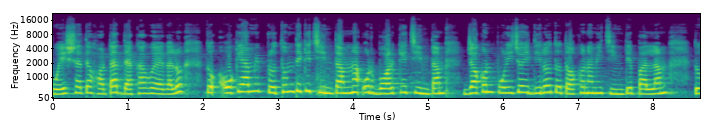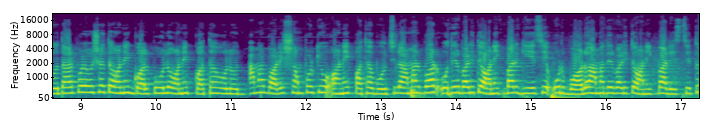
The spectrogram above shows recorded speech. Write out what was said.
বইয়ের সাথে হঠাৎ দেখা হয়ে গেল। তো ওকে আমি প্রথম থেকে চিনতাম না, ওর বরকে চিনতাম। যখন পরিচয় দিল তো তখন আমি চিনতে পারলাম। তো তারপরে ওর সাথে অনেক গল্প হলো, অনেক কথা হলো। আমার বরের সম্পর্কেও অনেক কথা বলছিল। আমার বর ওদের বাড়িতে অনেকবার গিয়েছে, ওর বড় আমাদের বাড়িতে অনেকবার এসছে। তো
